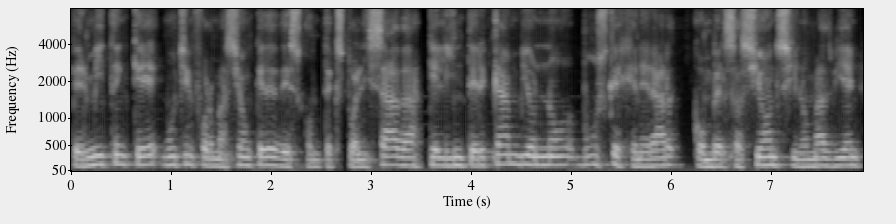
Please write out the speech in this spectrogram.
permiten que mucha información quede descontextualizada, que el intercambio no busque generar conversación, sino más bien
